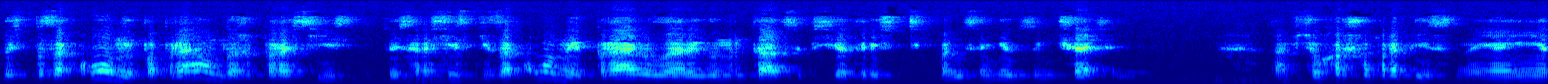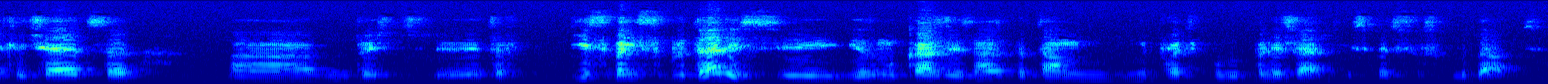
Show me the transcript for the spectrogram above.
То есть по закону и по правилам, даже по российским, то есть российские законы и правила регламентации психиатрических больниц, они замечательные. Там все хорошо прописано, и они не отличаются, э, то есть это, если бы они соблюдались, я думаю, каждый из нас бы там не против был бы полежать, если бы это все соблюдалось.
